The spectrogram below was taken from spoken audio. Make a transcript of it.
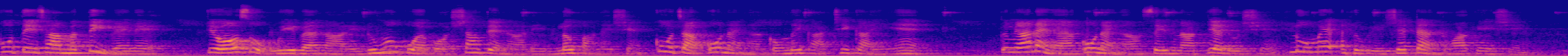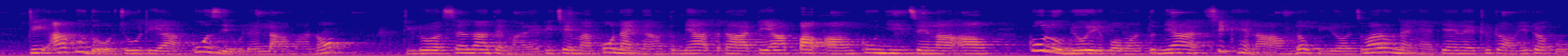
ကိုတေချာမသိပဲနဲ့ပြောဆိုဝေဖန်တာတွေလူမှုကွယ်ပေါ်ရှောက်တင်တာတွေမလုပ်ပါနဲ့ရှင်ကိုကြောင့်ကိုယ်နိုင်ငံဂုံတိတ်ခါထိခိုက်ရင်သူများနိုင်ငံကကိုယ်နိုင်ငံကိုစေတနာပြက်လို့ရှင်လှူမဲ့အလှူတွေရက်တန့်သွားခဲ့ရှင်ဒီအကုသိုလ်အကျိုးတရားကိုယ့်စီကိုလည်းလာမှာနော်ဒီလိုတော့စဉ်းစားတင်ပါတယ်ဒီချိန်မှာကိုယ်နိုင်ငံကိုသူများတရားတရားပေါက်အောင်ကုညီခြင်းလာအောင်ကိုလူမျိုးတွေပေါ်မှာသူများချစ်ခင်လာအောင်လုပ်ပြီးတော့ကျမတို့နိုင်ငံပြန်လဲထူထောင်ရေးအတွက်ကို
